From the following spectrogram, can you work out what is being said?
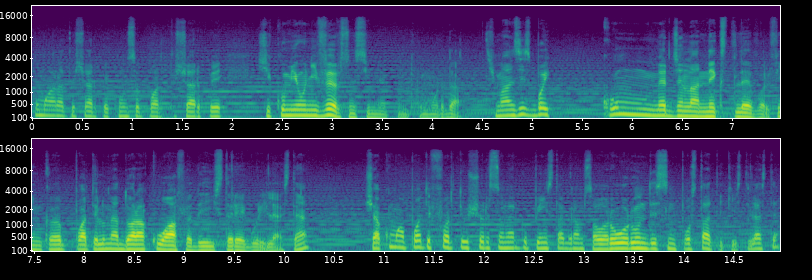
cum arată șarpe, cum se poartă șarpe și cum e universul în sine pentru murdar. Și mi-am zis, băi, cum mergem la next level, fiindcă poate lumea doar acum află de easter egg-urile astea și acum poate foarte ușor să meargă pe Instagram sau oriunde sunt postate chestiile astea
